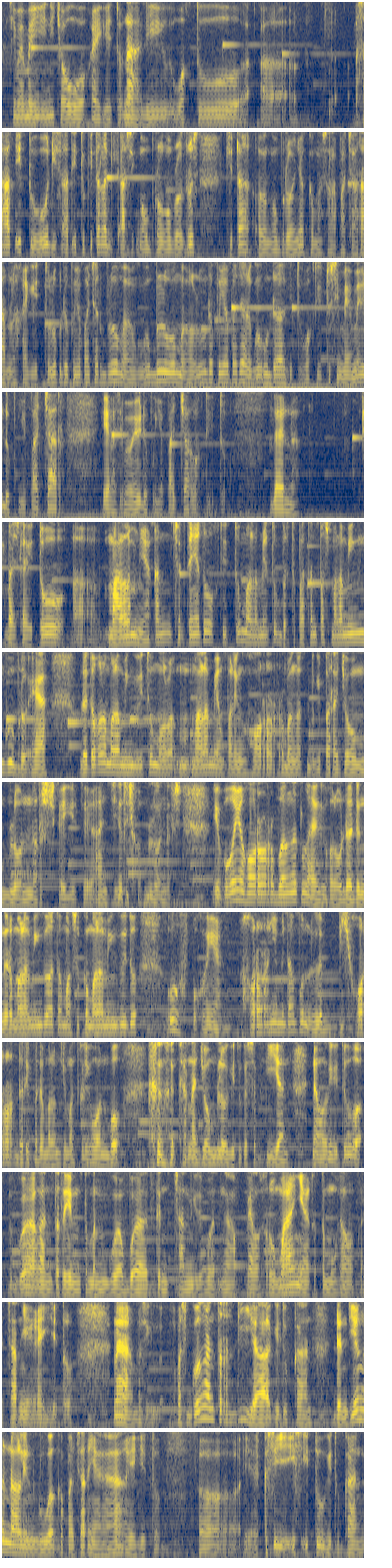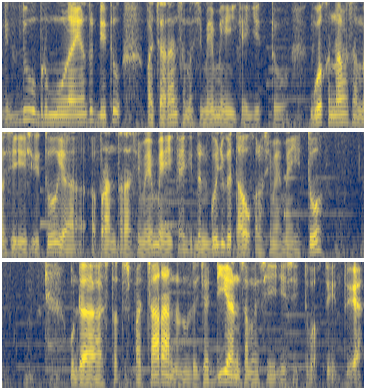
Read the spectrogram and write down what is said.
si Meme ini cowok kayak gitu. Nah di waktu uh, saat itu di saat itu kita lagi asik ngobrol-ngobrol terus kita uh, ngobrolnya ke masalah pacaran lah kayak gitu. Lu udah punya pacar belum ah, gue belum. Ah, lu udah punya pacar? Gue udah gitu. Waktu itu si meme udah punya pacar. Ya si meme udah punya pacar waktu itu. Dan pas setelah itu uh, malamnya kan ceritanya tuh waktu itu malamnya tuh bertepatan pas malam minggu bro ya. Udah tuh kalau malam minggu itu malam, malam yang paling horor banget bagi para jombloners kayak gitu ya. Anjir jombloners ya pokoknya horor banget lah ya. kalau udah denger malam minggu atau masuk ke malam minggu itu uh pokoknya horornya minta ampun lebih horor daripada malam jumat kliwon bo. Karena jomblo gitu kesepian. Nah waktu itu gue nganterin temen gue buat kencan gitu buat ngapel ke rumahnya ketemu sama pacarnya kayak gitu nah pas pas gue nganter dia gitu kan dan dia ngenalin gue ke pacarnya kayak gitu. Uh, ya ke si Is itu gitu kan. Itu bermulanya tuh dia tuh pacaran sama si Meme kayak gitu. Gue kenal sama si Is itu ya perantara si Meme kayak gitu. Dan gue juga tahu kalau si Meme itu udah status pacaran dan udah jadian sama si Is itu waktu itu ya.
